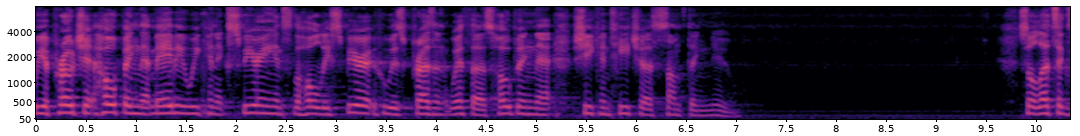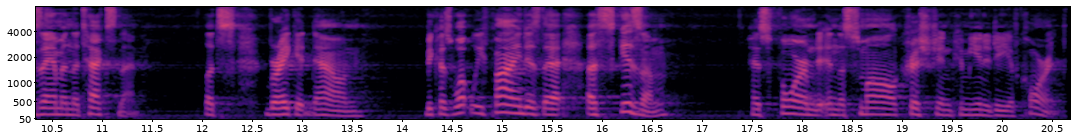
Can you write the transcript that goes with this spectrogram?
We approach it hoping that maybe we can experience the Holy Spirit who is present with us, hoping that she can teach us something new. So let's examine the text then. Let's break it down. Because what we find is that a schism has formed in the small Christian community of Corinth.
